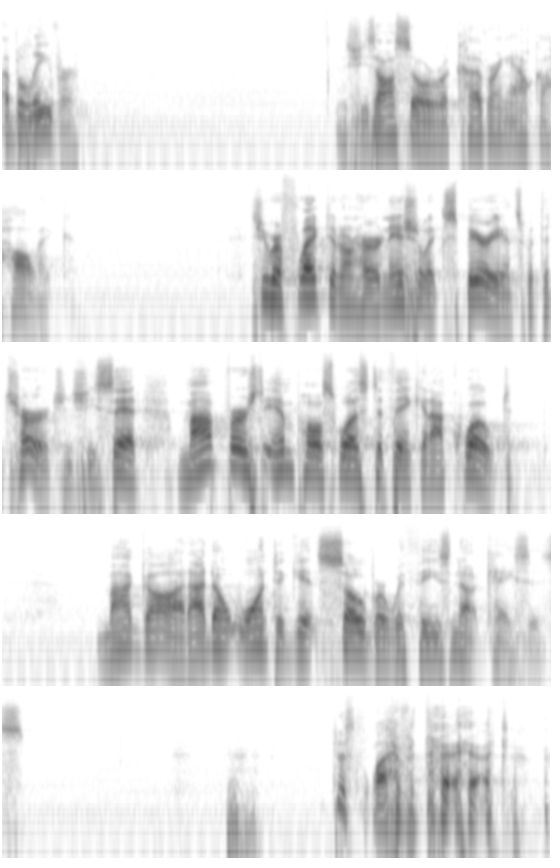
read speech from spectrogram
a believer, and she's also a recovering alcoholic. She reflected on her initial experience with the church, and she said, My first impulse was to think, and I quote, My God, I don't want to get sober with these nutcases. Just laugh at that.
